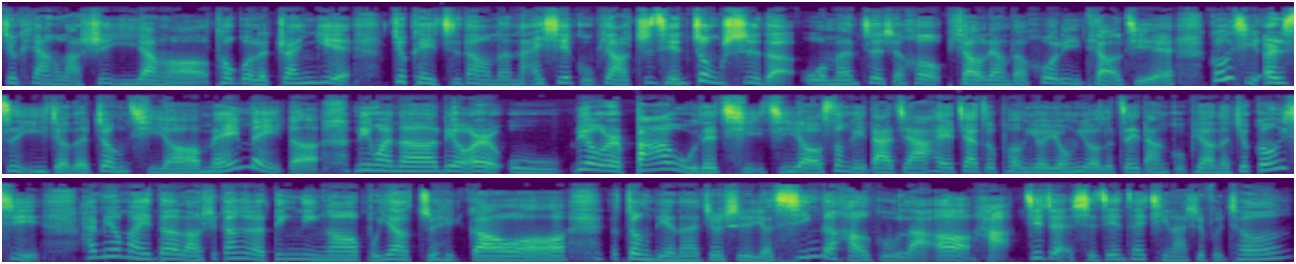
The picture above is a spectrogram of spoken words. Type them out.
就像老师一样哦，透过了专业就可以知道呢哪一些股票之前重视的，我们这时候漂亮的获利调节。恭喜二四一九的重旗哦，美美的。另外呢，六二五六二八五的起基哦，送给大家，还有家族朋友拥有了这档股票呢，就恭喜。还没有买的老师刚刚有叮咛哦，不要追高哦。重点呢就是有新的好股了哦。好，接着时间再请老师补充。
